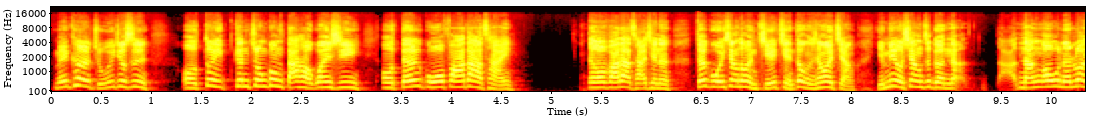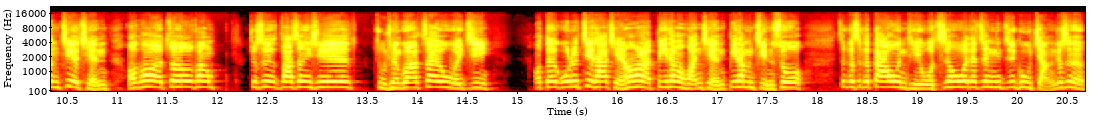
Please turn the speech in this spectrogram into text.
梅克尔主义就是哦，对，跟中共打好关系，哦，德国发大财，德国发大财，而且呢，德国一向都很节俭，都很像会讲，也没有像这个南南欧呢乱借钱，哦，后来最后方。就是发生一些主权国家债务危机，哦，德国就借他钱，然后后来逼他们还钱，逼他们紧缩，这个是个大问题。我之后会在政经智库讲，就是呢，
